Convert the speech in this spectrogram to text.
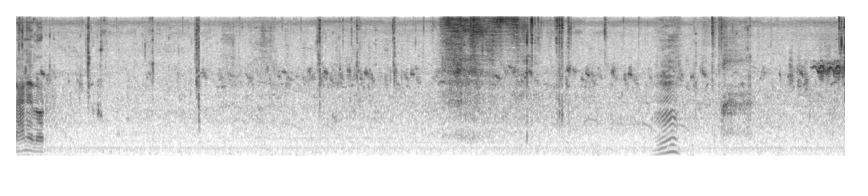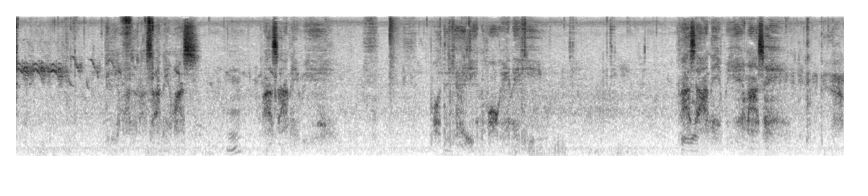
Ini nane lor. Hmm, Piye Mas rasane Mas? Hmm? Rasane piye? Buat kayak info kene iki. Rasane piye Mas? gantian.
